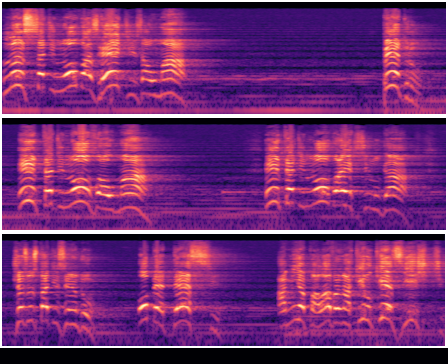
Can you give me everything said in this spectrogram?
lança de novo as redes ao mar. Pedro, entra de novo ao mar entra de novo a esse lugar. Jesus está dizendo: obedece a minha palavra naquilo que existe.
